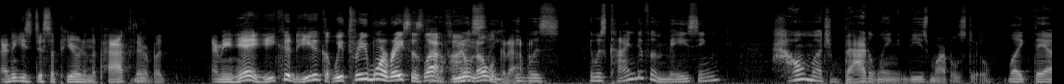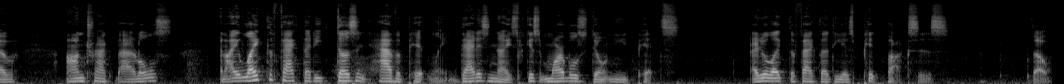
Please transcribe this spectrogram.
i think he's disappeared in the pack there but i mean hey he could he could we three more races left you don't know what could happen It was it was kind of amazing how much battling these marbles do. Like they have on track battles, and I like the fact that he doesn't have a pit lane. That is nice because marbles don't need pits. I do like the fact that he has pit boxes, though.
